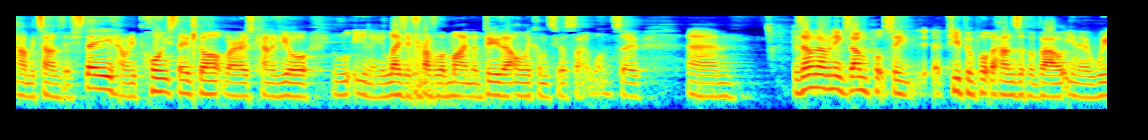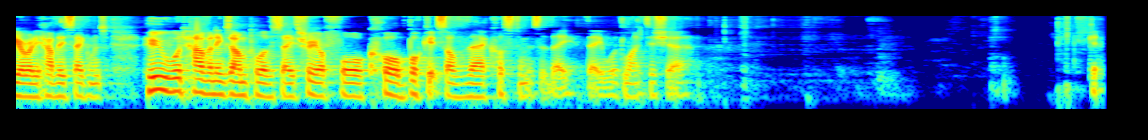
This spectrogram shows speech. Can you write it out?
how many times they've stayed, how many points they've got, whereas kind of your, you know, your leisure traveler might not do that, only come to your site once. So, um, does anyone have an example? So a few people put their hands up about, you know, we already have these segments. Who would have an example of, say, three or four core buckets of their customers that they, they would like to share? okay.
